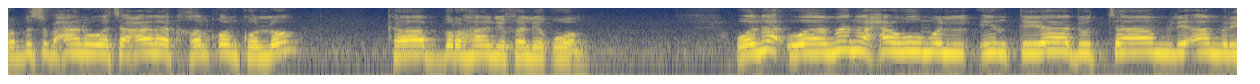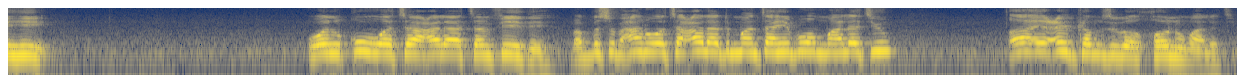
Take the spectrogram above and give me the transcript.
رب سبحانه وتعالى خلقهم كله كبرهان يخلقهم. ومنحهم الانقياد التام لأمره والقوة على تنفيذه. رب سبحانه وتعالى دما انتهبهم مالتي طائعين كم خونوا مالتي.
